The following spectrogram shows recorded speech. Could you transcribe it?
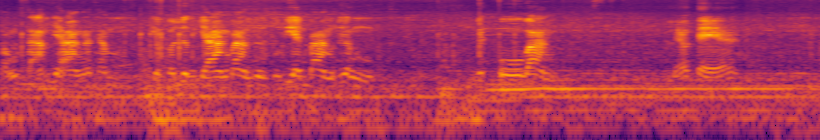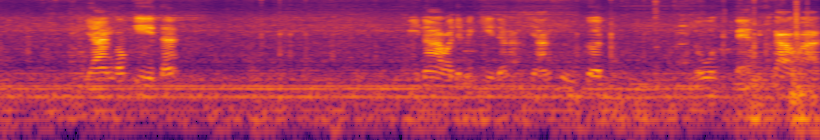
สองสามอย่างนะทำเกี่ยวกับเรื่องยางบ้างเรื่องทุเรียนบ้างเรื่องเวทโปบ้าง แล้วแต่ ยางก็กรีดนะปีหน้าว่าจะไม่กรีดนะครับยางสูงเกินโลแปดสิบเก้าบาท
